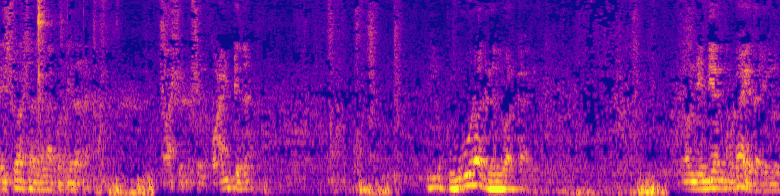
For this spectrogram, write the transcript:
ಡಿಶ್ ವಾಷರ್ ಎಲ್ಲ ಕೊಟ್ಟಿದ್ದಾರೆ. ವಾಷಿಂಗ್ ಮಿಷಿನ್ ಪಾಯಿಂಟ್ ಇದೆ. ಇಲ್ಲಿ ಪೂರ ಗ್ರಿಲ್ ವರ್ಕ್ ಆಗಿದೆ. ಒಂದು ಇಂಡಿಯನ್ ಕೂಡ ಇದೆ ಇಲ್ಲಿ.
